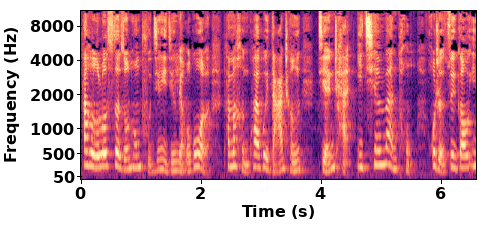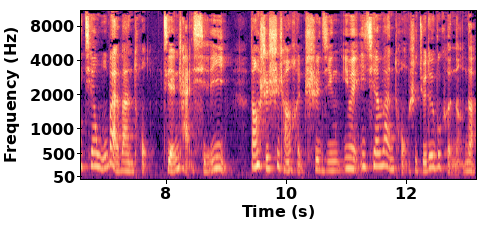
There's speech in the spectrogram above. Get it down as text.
他和俄罗斯的总统普京已经聊过了，他们很快会达成减产一千万桶或者最高一千五百万桶减产协议。当时市场很吃惊，因为一千万桶是绝对不可能的，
